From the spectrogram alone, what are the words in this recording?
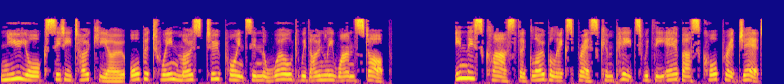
New York City Tokyo or between most two points in the world with only one stop. In this class the Global Express competes with the Airbus Corporate Jet,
